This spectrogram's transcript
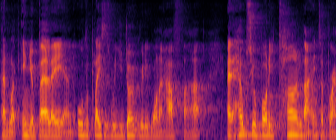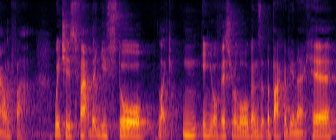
and like in your belly and all the places where you don't really want to have fat. And it helps your body turn that into brown fat, which is fat that you store like in your visceral organs at the back of your neck here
